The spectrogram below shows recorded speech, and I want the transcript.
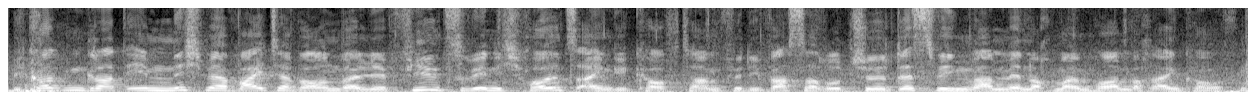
Wir konnten gerade eben nicht mehr weiterbauen, weil wir viel zu wenig Holz eingekauft haben für die Wasserrutsche. Deswegen waren wir nochmal im Hornbach einkaufen.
